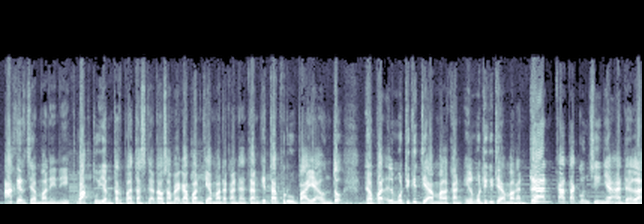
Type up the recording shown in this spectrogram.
akhir zaman ini waktu yang terbatas nggak tahu sampai kapan kiamat akan datang kita berupaya untuk dapat ilmu dikit diamalkan ilmu dikit diamalkan dan kata kuncinya adalah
